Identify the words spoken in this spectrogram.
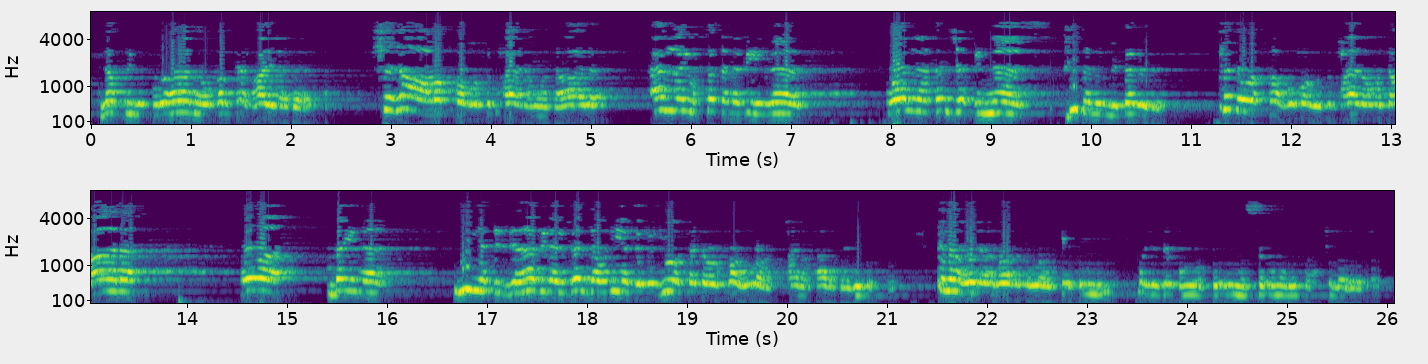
لفظ بالقران وخلق أفعال العباد فدعا ربه سبحانه وتعالى الا يفتتن به الناس والا تنشأ في الناس فتن بسببه فتوفاه الله سبحانه وتعالى هو بين نية الذهاب إلى البلدة ونية الرجوع. فتوفاه الله سبحانه وتعالى في هذه إلى هنا بارك الله فيكم وجزاكم الله خيرا. السلام عليكم ورحمة الله وبركاته.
